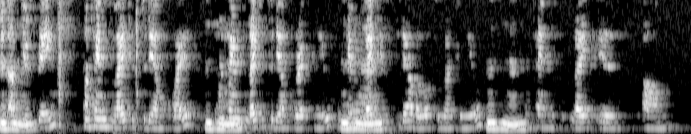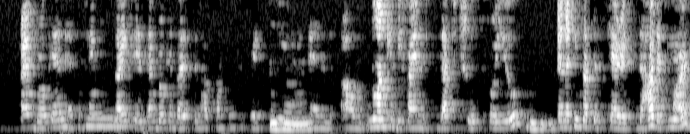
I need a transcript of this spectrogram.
And as you're saying, sometimes light is today I'm quiet. Sometimes light is today I'm correcting you. Sometimes light is today I have a lot to learn from you. Sometimes light is um, I'm broken, and sometimes light is I'm broken, but I still have something to say. Mhm. And um, no one can define that truth for you. Mhm. And I think that's the scariest. The hardest part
